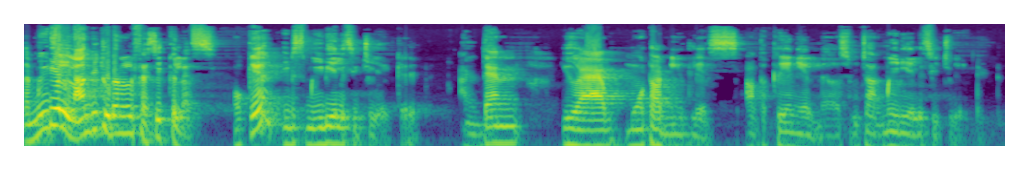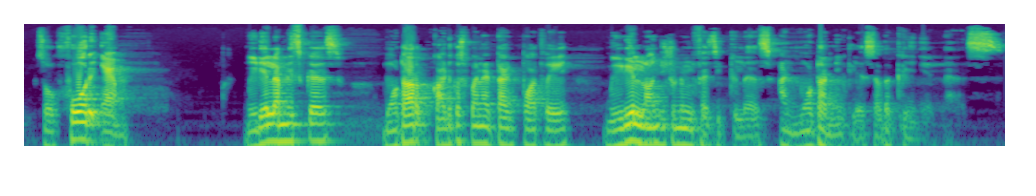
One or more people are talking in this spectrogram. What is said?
The medial longitudinal fasciculus, okay, it is medially situated. And then you have motor nucleus of the cranial nerves, which are medially situated. So 4M, medial lemniscus, motor corticospinal tract pathway, medial longitudinal fasciculus and motor nucleus of the cranial nerves.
